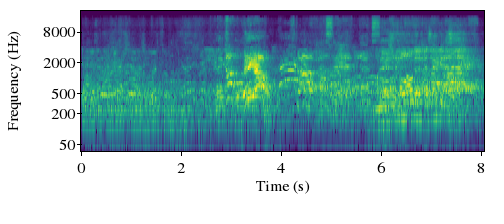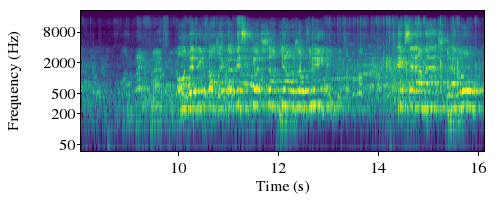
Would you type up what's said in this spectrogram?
Gold de Kazakhstan. On devait victoire Jacob Massicotte, champion aujourd'hui. Excellent match, bravo.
